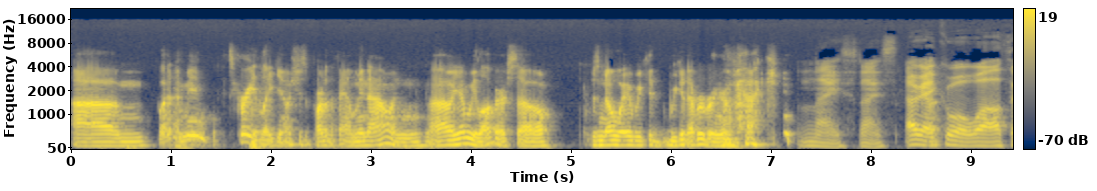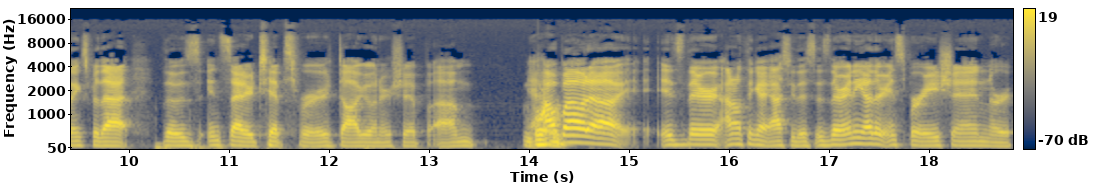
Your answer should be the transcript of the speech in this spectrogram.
Um, but I mean, it's great. Like you know, she's a part of the family now, and oh yeah, we love her. So there's no way we could we could ever bring her back. nice, nice. Okay, yeah. cool. Well, thanks for that. those insider tips for dog ownership. Um, how about uh, is there? I don't think I asked you this. Is there any other inspiration or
